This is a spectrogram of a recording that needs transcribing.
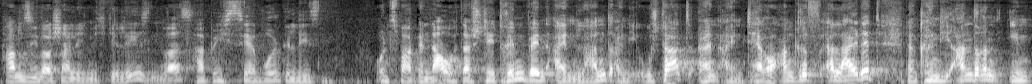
Haben Sie wahrscheinlich nicht gelesen, was? Habe ich sehr wohl gelesen. Und zwar genau, da steht drin, wenn ein Land, ein EU-Staat, ein, einen Terrorangriff erleidet, dann können die anderen im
